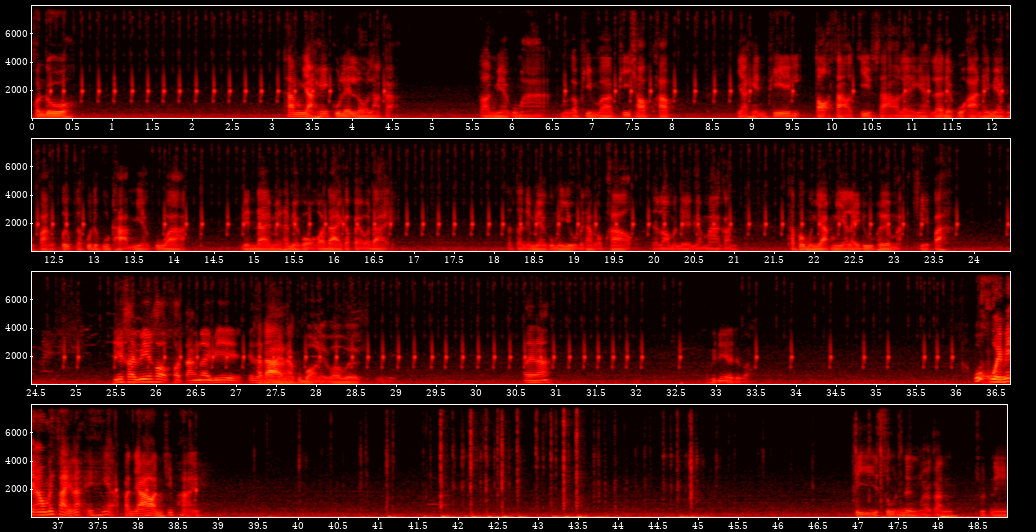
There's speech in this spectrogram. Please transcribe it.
คนดู ถ้ามึงอยากให้กูเล่นโลลักอะตอนเมียกูมา มึงก็พิมพ์ว่าพี่ชอบครับ อยากเห็นพี่เตาะสาวจีบสาวอะไรอย่างเงี้ย แล้วเดี๋ยวกูอ่านให้เมียกูฟังปุ๊บ แล้วกูเดี๋ยวกูถามเมียกูว่าเล่นได้ไหมถ้าเมียกูบอกว่าได้ก็แปลว่าได้ แต่ตอนนี้เมียกูไม่อยู่ไปทำกับข้าว เดี๋ยวรอมันเดินกลับมาก่อน ถ้าพวกมึงอยากมีอะไรดูเพิ่มอะโอเคปะพี่ใครวิ่งขอขอตังค์หน่อยพี่ถ้าได้นะกูบอกเลยว่าเวิร์กอะไรนะเอา พี่นี่เลยดีกว่าโอ้ขวยไม่เอาไม่ใส่ละไอ้เหี้ยปัญญาอ่อนชิบหาย ตีศูนย์หนึ่งแล้วกัน ชุดนี้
